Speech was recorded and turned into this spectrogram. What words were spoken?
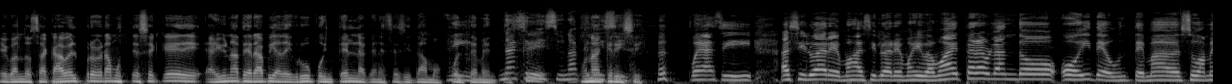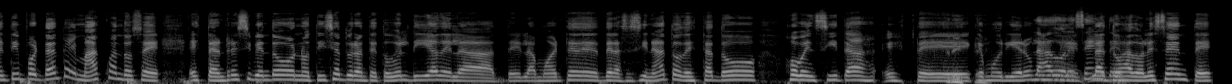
que cuando se acabe el programa usted se quede. Hay una terapia de grupo interna que necesitamos Sí, fuertemente. Una Sí. crisis, una crisis. Una crisis. Pues así, así lo haremos, así lo haremos. Y vamos a estar hablando hoy de un tema sumamente importante y más cuando se están recibiendo noticias durante todo el día de la, de la muerte, de- del asesinato de estas dos jovencitas este, Triste. que murieron. Las el- adolescentes. Las dos adolescentes.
